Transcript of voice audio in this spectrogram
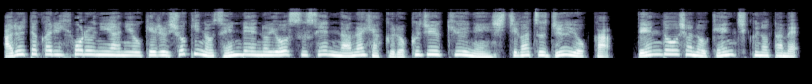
アルタカリフォルニアにおける初期の洗礼の様子1769年7月14日、伝道所の建築のため、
